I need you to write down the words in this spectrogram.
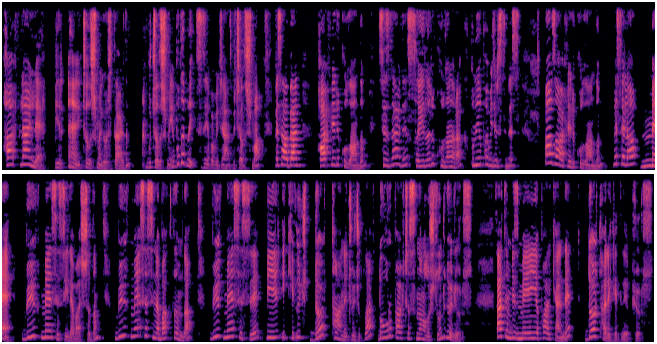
harflerle bir çalışma gösterdim. Bu çalışmayı. Bu da sizin yapabileceğiniz bir çalışma. Mesela ben harfleri kullandım. Sizler de sayıları kullanarak bunu yapabilirsiniz. Bazı harfleri kullandım. Mesela M, büyük M sesiyle başladım. Büyük M sesine baktığımda büyük M sesi 1, 2, 3, 4 tane çocuklar doğru parçasından oluştuğunu görüyoruz. Zaten biz M'yi yaparken de 4 hareketle yapıyoruz.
